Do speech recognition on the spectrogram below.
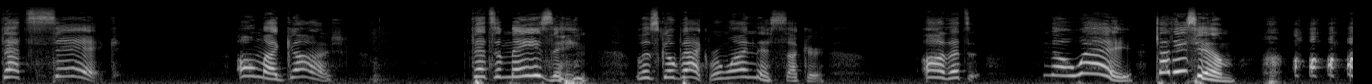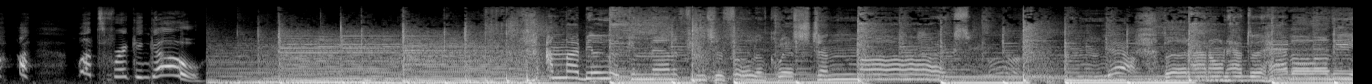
That's sick. Oh my gosh. That's amazing. Let's go back. Rewind this sucker. Oh, that's. No way. That is him. Let's freaking go. I might be looking at a future full of question marks. Mm. Yeah. But I don't have to have all of the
